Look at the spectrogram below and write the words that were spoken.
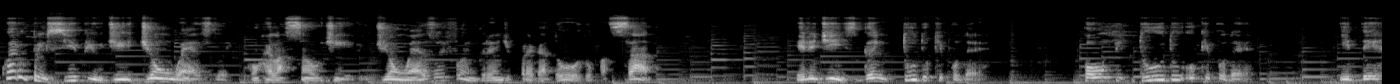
Qual era o princípio de John Wesley com relação ao dinheiro? John Wesley foi um grande pregador do passado ele diz: ganhe tudo o que puder, poupe tudo o que puder e dê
